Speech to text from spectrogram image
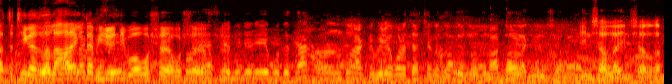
আচ্ছা ঠিক আছে তাহলে আরেকটা ভিডিও দিব অবশ্যই অবশ্যই একটা ভিডিও এর থাক আমরা নতুন একটা ভিডিও করার চেষ্টা করব। নতুন আর ভালো লাগবে ইনশাল্লাহ ইনশাল্লাহ ইনশাল্লাহ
